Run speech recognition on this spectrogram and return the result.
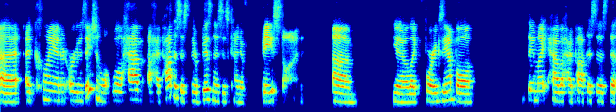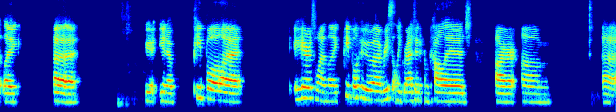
uh, a client or an organization will, will have a hypothesis their business is kind of based on. Um, you know, like for example, they might have a hypothesis that like, uh, you, you know, people, uh, here's one like people who uh, recently graduated from college are um, uh,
